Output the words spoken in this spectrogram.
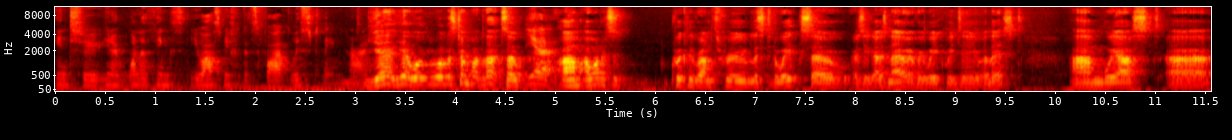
into you know one of the things you asked me for this five list thing, right? yeah, yeah. Well, well, let's jump onto that. So, Yeah. um, I wanted to quickly run through list of the week. So, as you guys know, every week we do a list. Um, we asked uh,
